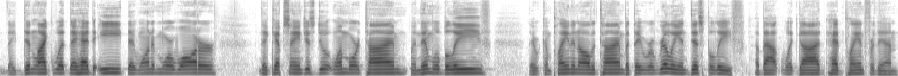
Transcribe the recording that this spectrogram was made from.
They didn't like what they had to eat, they wanted more water. They kept saying, Just do it one more time and then we'll believe. They were complaining all the time, but they were really in disbelief about what God had planned for them.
